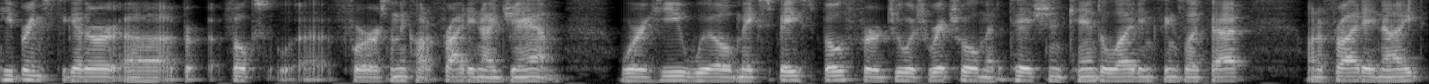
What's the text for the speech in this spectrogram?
He brings together uh, folks uh, for something called a Friday Night Jam, where he will make space both for Jewish ritual, meditation, candle lighting, things like that on a Friday night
